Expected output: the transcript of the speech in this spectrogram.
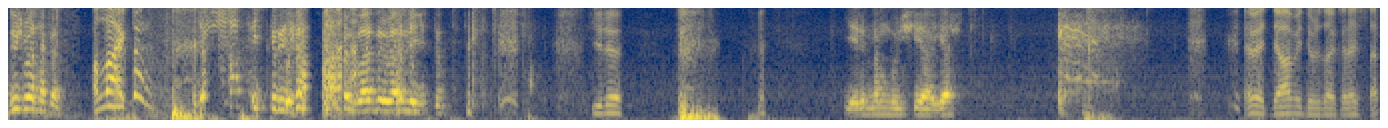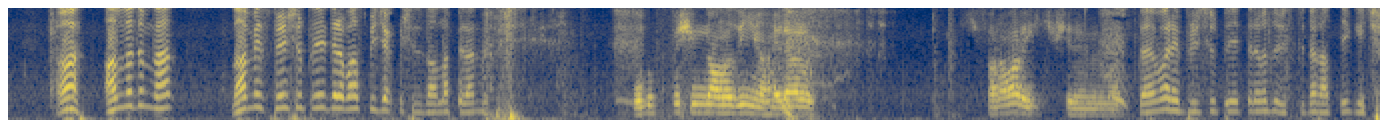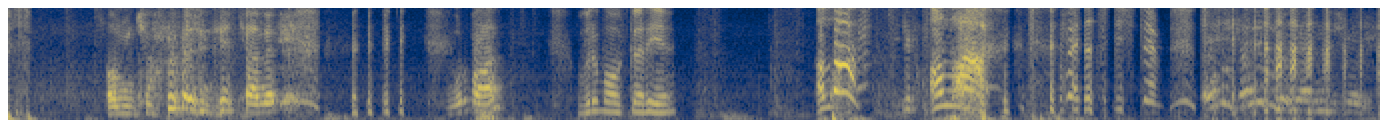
Düşme sakın. Allah ekber! Ya siktir ya. ben de ben de gittim. Yürü. Yerim ben bu işi ya gel. Evet devam ediyoruz arkadaşlar. Ah anladım lan. Lan biz special play'lere basmayacakmışız da Allah belanı vermesin. Oğlum şimdi anladın ya helal olsun. Sana var ya hiçbir şey demiyorum artık. ben var ya special play'lere basıp üstünden atlayıp geçiyordum. O mükemmel zekanı. Vurma lan. Vurma o karıyı. Allah! Allah! ben nasıl düştüm? Oğlum sen ne vuruyorsun yardım düşmeyi?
